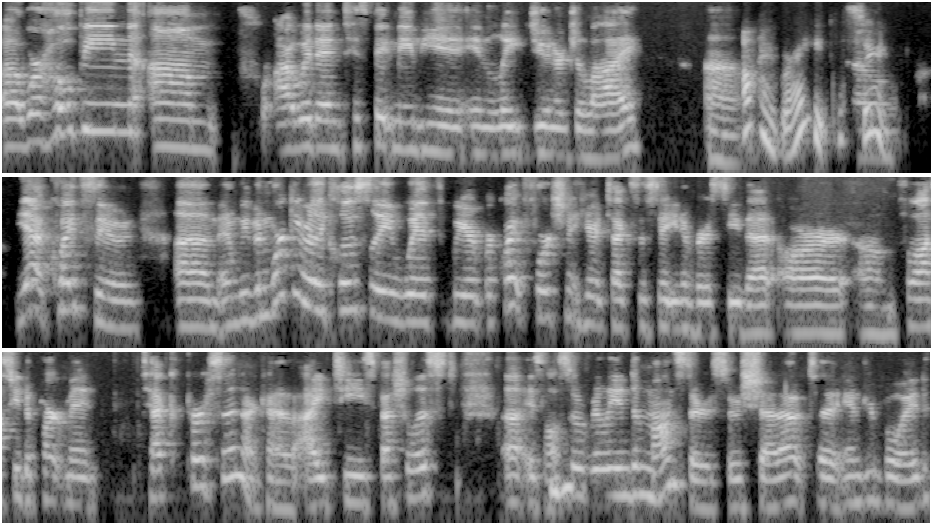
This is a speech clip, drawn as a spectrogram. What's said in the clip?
uh, we're hoping. Um, I would anticipate maybe in, in late June or July. Um, Oh, great. That's soon. Yeah, quite soon. Um, and we've been working really closely with. We're we're quite fortunate here at Texas State University that our um, philosophy department tech person, our kind of IT specialist, uh, is also really into monsters. So shout out to Andrew Boyd.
